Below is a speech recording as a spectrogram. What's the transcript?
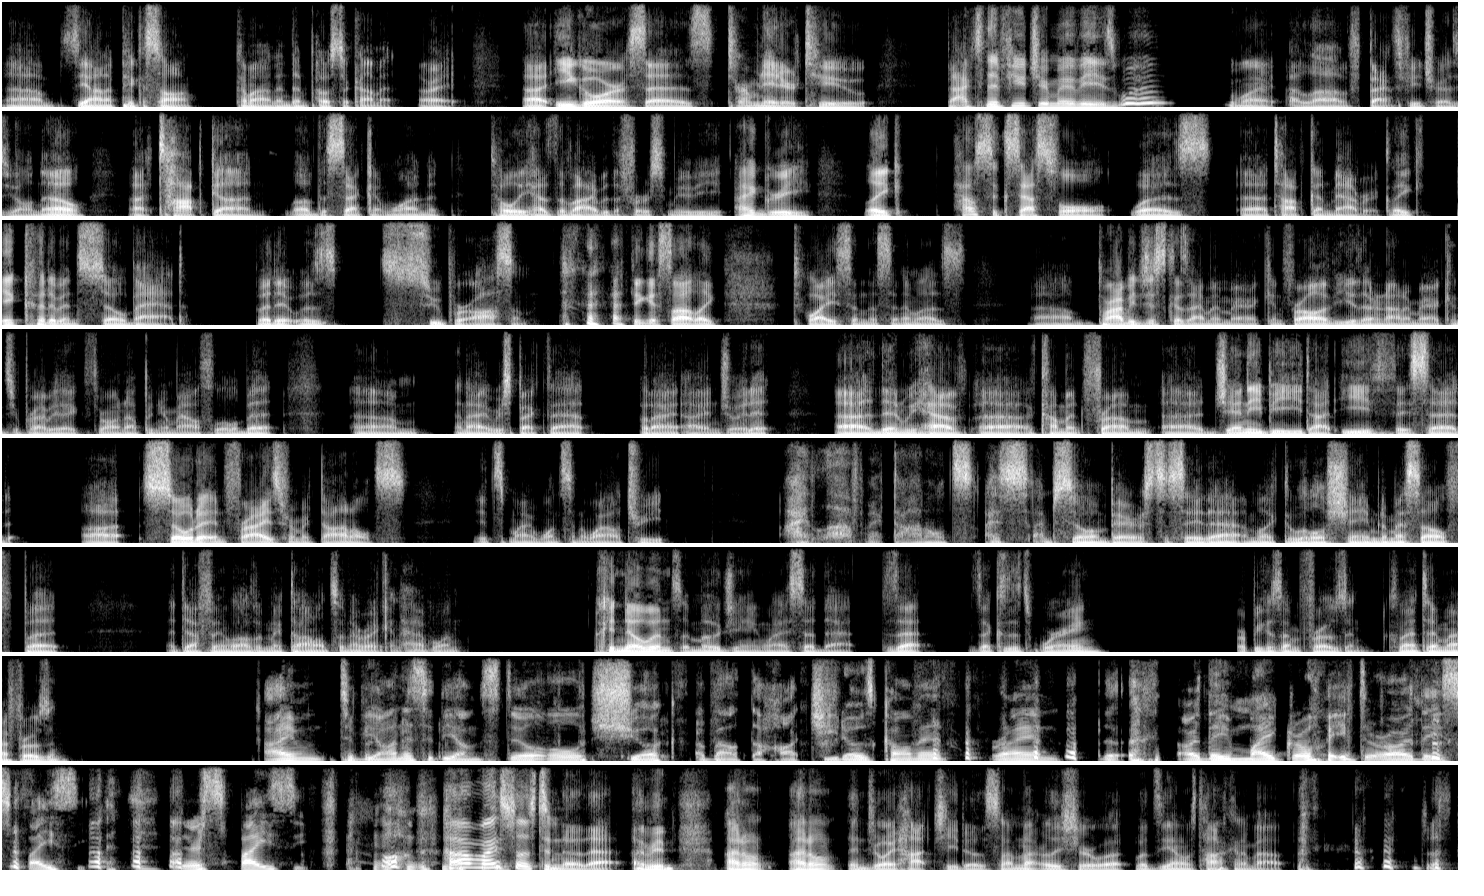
Um, Ziana, pick a song. Come on, and then post a comment. All right. Uh, Igor says Terminator 2, Back to the Future movies. Woo! I love Back to the Future, as you all know. Uh, Top Gun, love the second one. It totally has the vibe of the first movie. I agree. Like, how successful was uh, Top Gun Maverick? Like, it could have been so bad, but it was super awesome. I think I saw it like twice in the cinemas. Um, probably just because I'm American. For all of you that are not Americans, you're probably like throwing up in your mouth a little bit. Um, and I respect that, but I, I enjoyed it. Uh, then we have uh, a comment from uh, jennyb.eth. They said, uh, soda and fries from McDonald's. It's my once in a while treat. I love McDonald's. I, I'm so embarrassed to say that. I'm like a little ashamed of myself, but I definitely love a McDonald's whenever I can have one. Okay, no one's emojiing when I said that. Does that is that because it's worrying, or because I'm frozen? Clemente, am I frozen? I'm to be honest with you, I'm still shook about the hot Cheetos comment, Ryan. The, are they microwaved or are they spicy? They're spicy. well, how am I supposed to know that? I mean, I don't I don't enjoy hot Cheetos, so I'm not really sure what what Zion was talking about. Just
